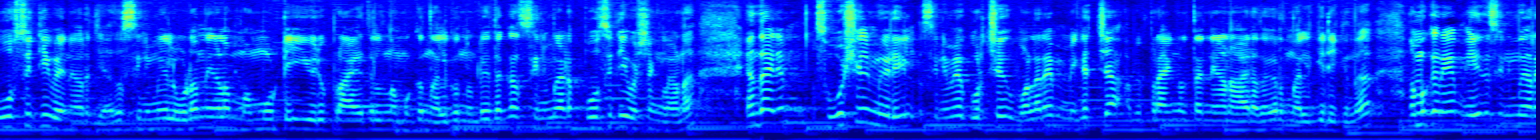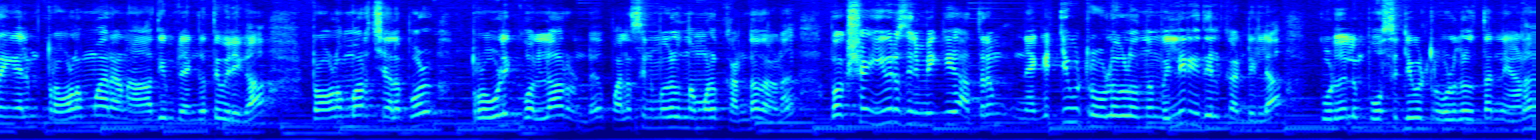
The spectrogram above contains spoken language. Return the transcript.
പോസിറ്റീവ് എനർജി അത് സിനിമയിൽ ഉടനീളം മമ്മൂട്ടി ഈ ഒരു പ്രായത്തിൽ നമുക്ക് നൽകുന്നുണ്ട്. ഇതൊക്കെ സിനിമയുടെ പോസിറ്റീവ് വശങ്ങളാണ്. എന്തായാലും സോഷ്യൽ മീഡിയയിൽ സിനിമയെക്കുറിച്ച് വളരെ മികച്ച അഭിപ്രായങ്ങൾ തന്നെയാണ് ആരാധകർ നൽകിയിരിക്കുന്നത്. നമുക്കറിയാം ഏത് സിനിമ ഇറങ്ങിയാലും ട്രോളന്മാരാണ് ആദ്യം രംഗത്ത് വരിക. ട്രോളന്മാർ ചിലപ്പോൾ ട്രോളി കൊല്ലാറുണ്ട്. പല സിനിമകളും നമ്മൾ കണ്ടതാണ്. പക്ഷേ ഈ ഒരു സിനിമയ്ക്ക് അത്തരം നെഗറ്റീവ് ട്രോളുകളൊന്നും വലിയ രീതിയിൽ കണ്ടില്ല. കൂടുതലും പോസിറ്റീവ് ട്രോളുകൾ തന്നെയാണ്.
